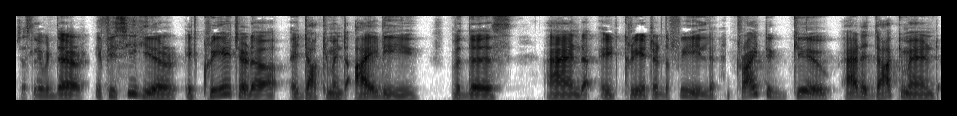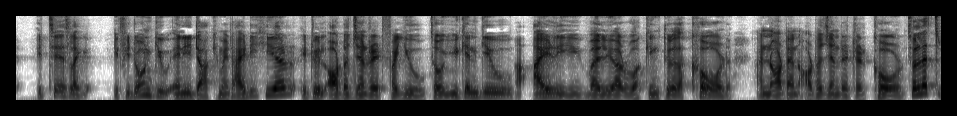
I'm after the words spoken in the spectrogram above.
just leave it there. If you see here, it created a, a document ID with this and it created the field. Try to give, add a document. It says like, if you don't give any document ID here, it will auto generate for you. So you can give ID while you are working through the code and not an auto generated code. So let's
